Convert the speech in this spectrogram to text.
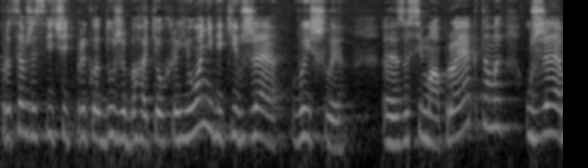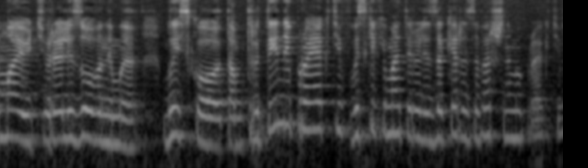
Про це вже свідчить приклад дуже багатьох регіонів, які вже вийшли е, з усіма проектами, вже мають реалізованими близько там третини проєктів. Ви скільки маєте реалізаки завершеними проєктів?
